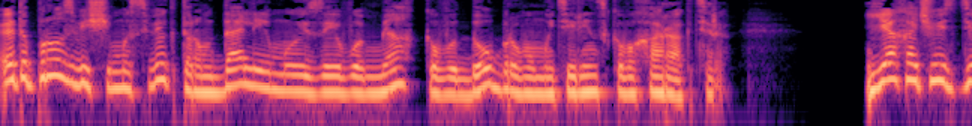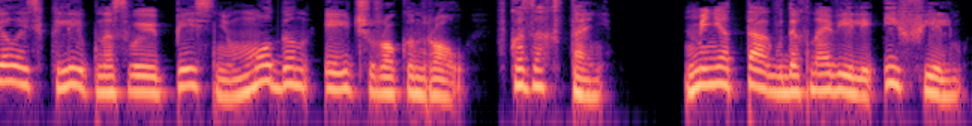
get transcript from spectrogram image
это прозвище мы с Виктором дали ему из-за его мягкого, доброго материнского характера. Я хочу сделать клип на свою песню «Modern Age Rock'n'Roll» в Казахстане. Меня так вдохновили и фильм,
